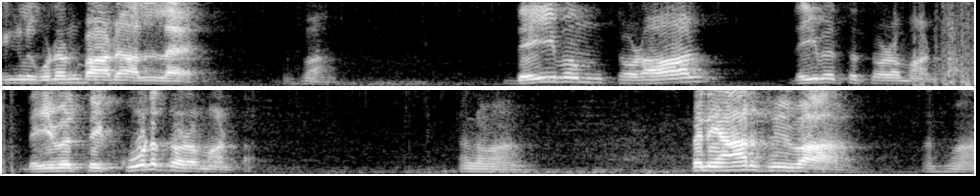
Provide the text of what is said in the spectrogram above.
எங்களுக்கு உடன்பாடு அல்ல. தெய்வம் தொடால் தெய்வத்தை தொட மாட்டான். தெய்வத்தை கூட தொழமாட்டான் அல்லவா? பின்ன யார் செய்வா? அல்லவா?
